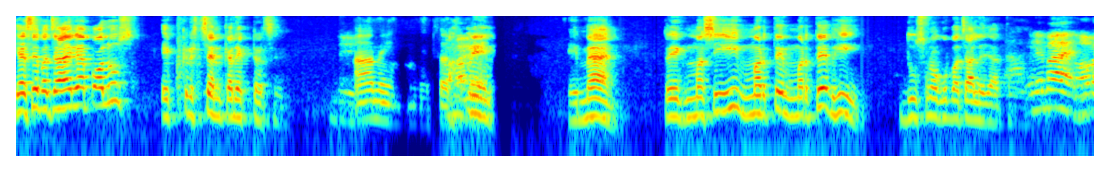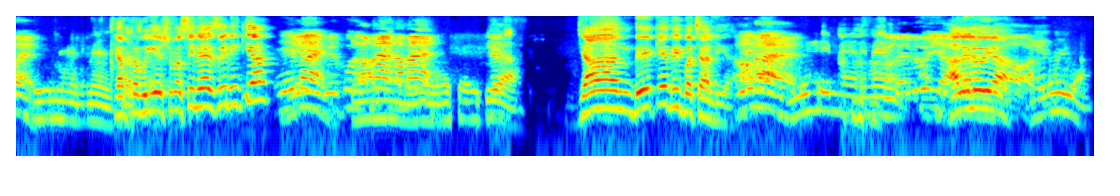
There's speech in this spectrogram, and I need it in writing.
कैसे बचाया गया पौलुस? एक क्रिश्चियन कैरेक्टर से। आमीन। आमीन। आमीन तो एक मसीही मरते मरते भी दूसरों को बचा ले जाते है। Amen. आमीन आमीन क्या प्रभु यीशु मसीह ने ऐसे नहीं किया? किया। जान दे के भी बचा लिया। Amen. आमीन आमीन हालेलुया। हालेलुया।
